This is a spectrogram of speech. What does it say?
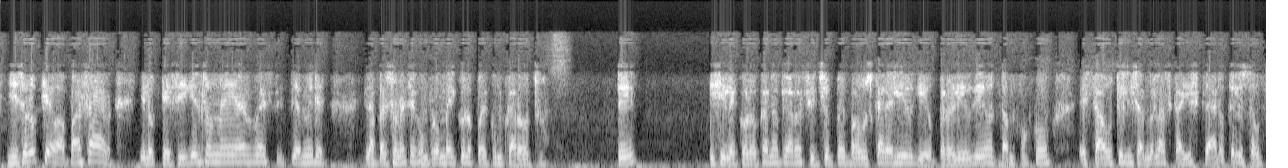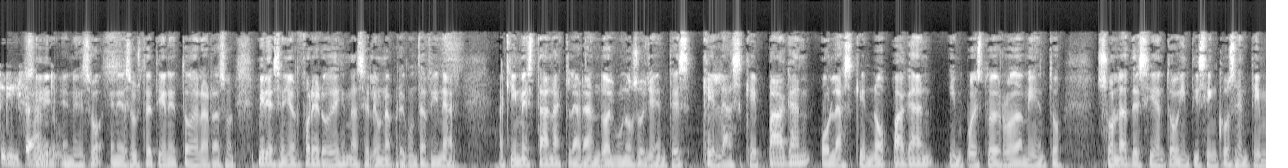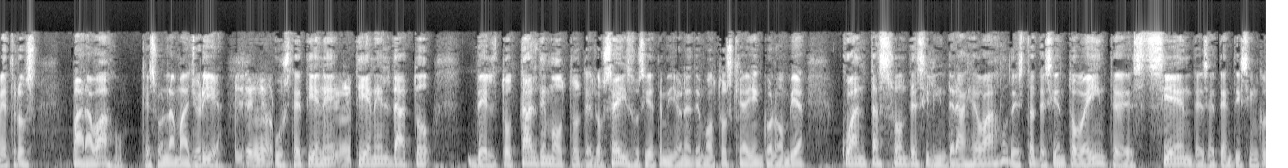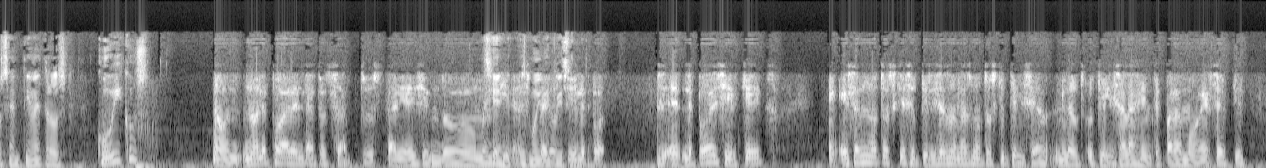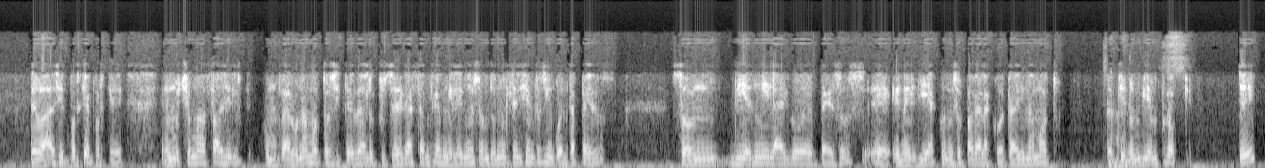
Y eso es lo que va a pasar. Y lo que siguen son medidas restrictivas. Mire, la persona que compró un vehículo puede comprar otro. ¿Sí? Y si le colocan otra restricción, pues va a buscar el híbrido, pero el híbrido tampoco está utilizando las calles, claro que lo está utilizando. Sí, en eso, en eso usted tiene toda la razón. Mire, señor Forero, déjeme hacerle una pregunta final. Aquí me están aclarando algunos oyentes que las que pagan o las que no pagan impuesto de rodamiento son las de 125 centímetros para abajo, que son la mayoría. Sí, señor. Usted tiene, Sí, señor. tiene el dato del total de motos, de los 6 o 7 millones de motos que hay en Colombia, ¿cuántas son de cilindraje bajo? ¿De estas de 120, de 100, de 75 centímetros cúbicos? No, no le puedo dar el dato exacto, estaría diciendo mentiras. es muy pero difícil. sí le puedo, eh, le puedo decir que esas motos que se utilizan son las motos que utiliza, utiliza la gente para moverse. Que, te voy a decir por qué, porque es mucho más fácil comprar una motocicleta de lo que ustedes gastan en Transmilenio, son 2.650 pesos, son 10.000 algo de pesos eh, en el día, con eso paga la cuota de una moto. Pero Ah. tiene un bien propio. ¿Sí?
